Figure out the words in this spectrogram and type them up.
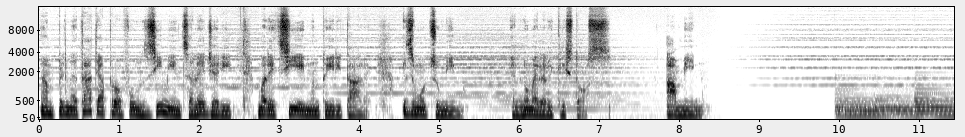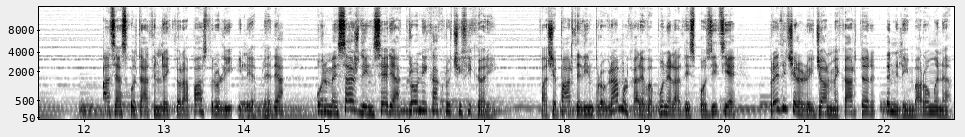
în plinătatea profunzimii înțelegerii măreției mântuirii Tale. Îți mulțumim în numele Lui Hristos. Amin. Ați ascultat în lectura pastorului Ilie Bledea un mesaj din seria Cronica Crucificării. Face parte din programul care vă pune la dispoziție predicele lui John MacArthur în limba română.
